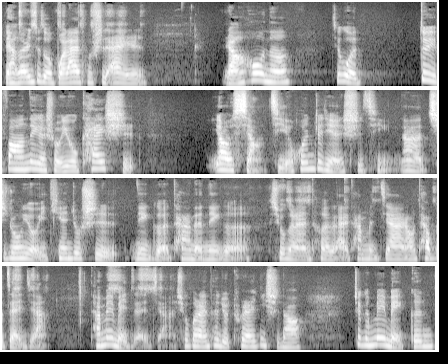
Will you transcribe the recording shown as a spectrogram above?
两个人就做柏拉图式的爱人。然后呢，结果对方那个时候又开始要想结婚这件事情。那其中有一天就是那个他的那个休格兰特来他们家，然后他不在家。他妹妹在家，休格兰特就突然意识到，这个妹妹跟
